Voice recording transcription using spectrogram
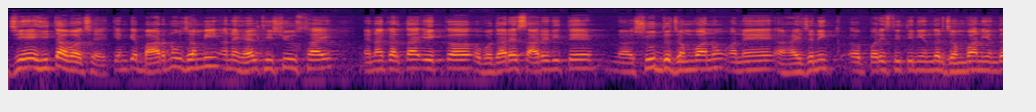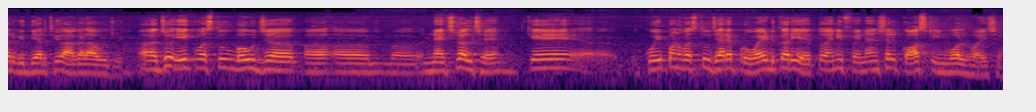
જે હિતાવ છે. કેમ કે બહારનું જમી અને હેલ્થ ઇસ્યુઝ થાય એના કરતાં એક વધારે સારી રીતે શુદ્ધ જમવાનું અને હાઇજેનિક પરિસ્થિતિની અંદર જમવાની અંદર વિદ્યાર્થીઓ આગળ આવવું જોઈએ. જો એક વસ્તુ બહુ જ નેચરલ છે કે કોઈ પણ વસ્તુ જ્યારે પ્રોવાઈડ કરીએ તો એની ફાઇનાન્શિયલ કોસ્ટ ઇન્વોલ્વ હોય છે.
